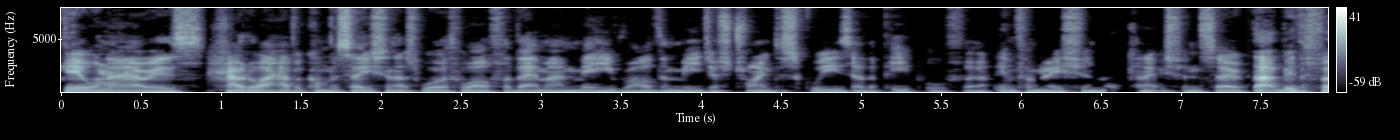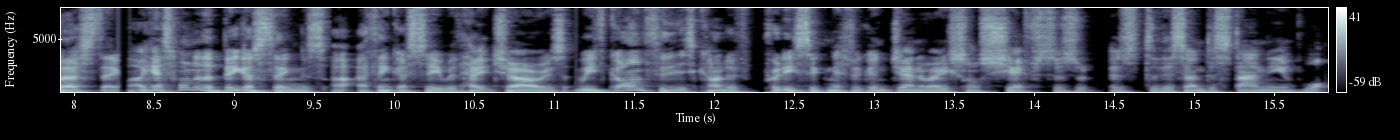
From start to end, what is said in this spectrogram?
skill Yeah. now is how do I have a conversation that's worthwhile for them and me rather than me just trying to squeeze other people for information or connection. So that'd be the first thing. I guess one of the biggest things I think I see with HR is we've gone through these kind of pretty significant generational shifts as, as to this understanding of what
